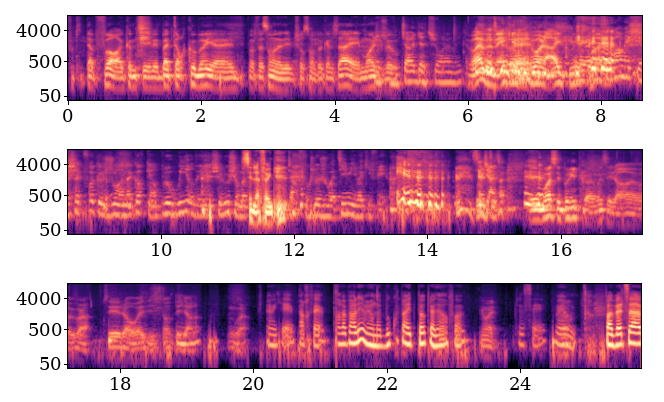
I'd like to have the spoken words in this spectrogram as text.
faut qu'il tape fort, euh, comme c'est batteur cowboy. euh, de toute façon, on a des chansons un peu comme ça. Et moi, je veux. une caricature là, mec. Ouais, bah mec, euh, voilà, écoute. On va savoir, mec, qu'à chaque fois que je joue un accord qui est un peu weird et chelou, je suis en mode. C'est de la funk. Putain, faut que je le joue à Tim, il va kiffer. Oui, c'est ça. Et moi, c'est Brit, quoi. Moi, c'est genre, euh, voilà. C'est genre, vas-y, c'est dans ce délire là. Donc voilà. Ok, parfait. On va parler, mais on a beaucoup parlé de pop la dernière fois. Ouais. Je sais. Mais Ouais. on parle pas de ça.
